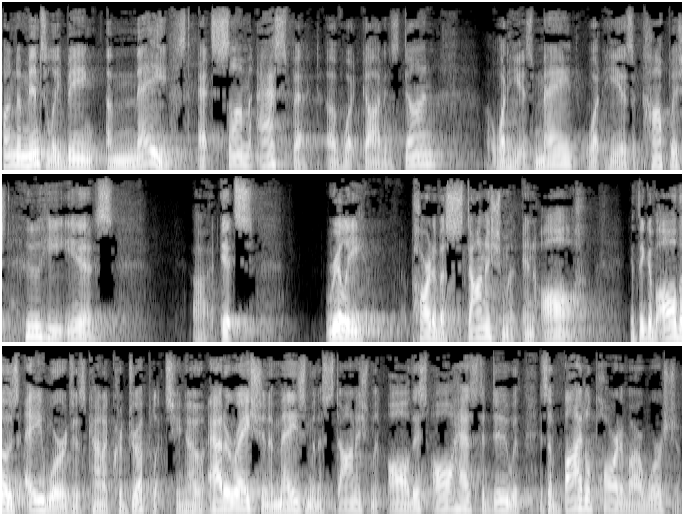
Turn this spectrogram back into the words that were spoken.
fundamentally being amazed at some aspect of what God has done what he has made, what he has accomplished, who he is. Uh, it's really part of astonishment and awe. You think of all those A words as kind of quadruplets, you know, adoration, amazement, astonishment, awe. This all has to do with, it's a vital part of our worship.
